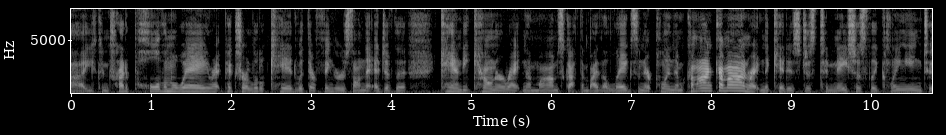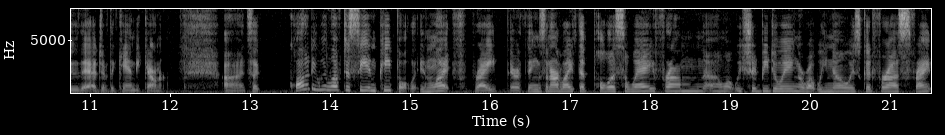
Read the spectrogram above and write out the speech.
Uh, you can try to pull them away, right? Picture a little kid with their fingers on the edge of the candy counter, right? And the mom's got them by the legs and they're pulling them, come on, come on, right? And the kid is just tenaciously clinging to the edge of the candy counter. Uh, it's a quality we love to see in people in life, right? There are things in our life that pull us away from uh, what we should be doing or what we know is good for us, right?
